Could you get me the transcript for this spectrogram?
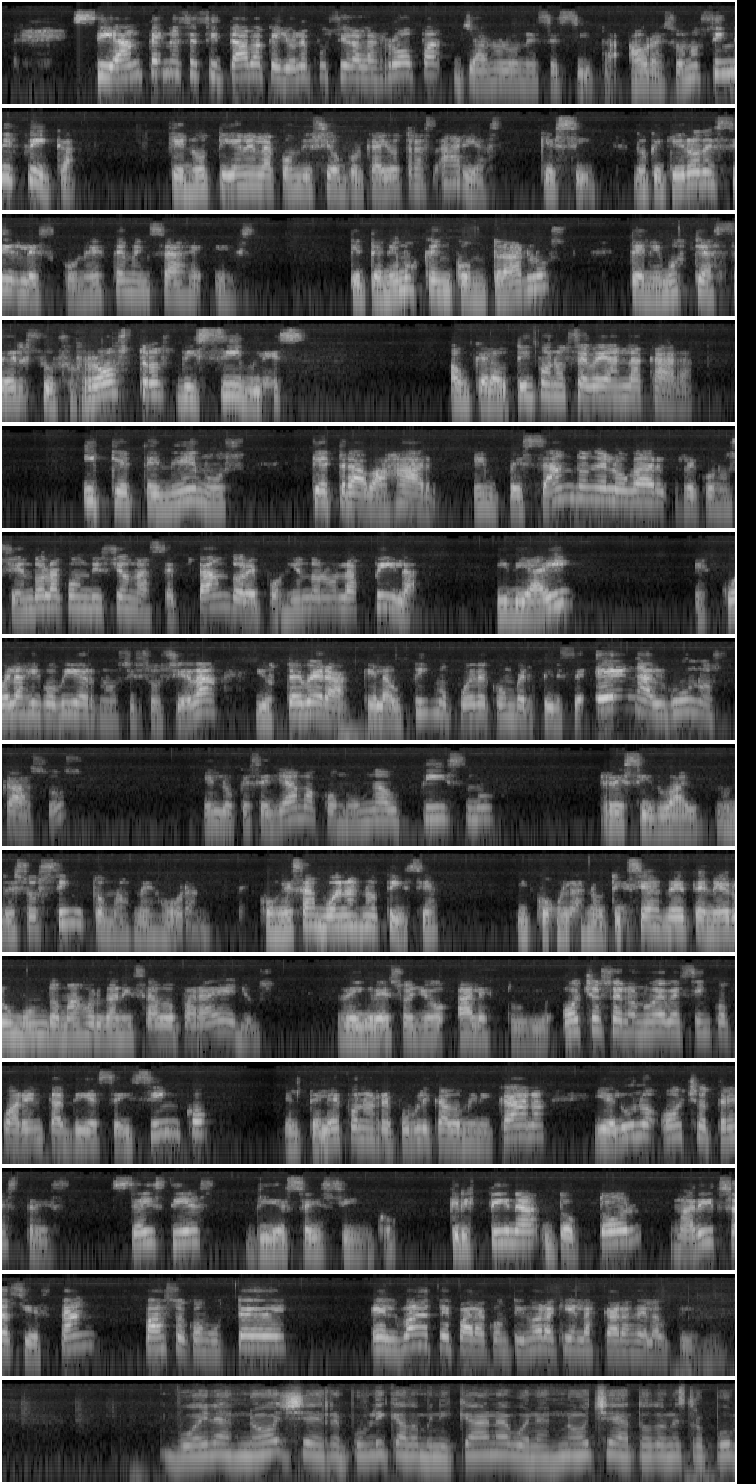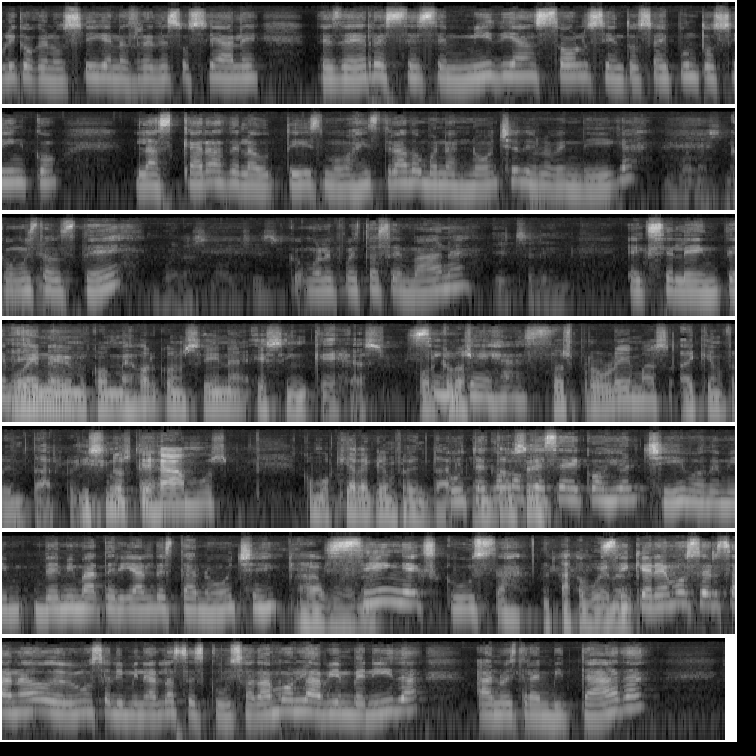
Si antes necesitaba que yo le pusiera la ropa, ya no lo necesita. Ahora, eso no significa que no tiene la condición, porque hay otras áreas que sí. Lo que quiero decirles con este mensaje es, que tenemos que encontrarlos, tenemos que hacer sus rostros visibles, aunque el autismo no se vea en la cara, y que tenemos que trabajar empezando en el hogar, reconociendo la condición, aceptándola y poniéndonos las pilas, y de ahí escuelas y gobiernos y sociedad, y usted verá que el autismo puede convertirse en algunos casos en lo que se llama como un autismo residual, donde esos síntomas mejoran con esas buenas noticias y con las noticias de tener un mundo más organizado para ellos, regreso yo al estudio. 809-540-1065, el teléfono en República Dominicana y el 1833-610-1065. Cristina, doctor, Maritza, si están, paso con ustedes el bate para continuar aquí en las caras del autismo. Buenas noches, República Dominicana. Buenas noches a todo nuestro público que nos sigue en las redes sociales desde RCC Media Sol 106.5, Las Caras del Autismo. Magistrado, buenas noches, Dios lo bendiga. Buenas ¿Cómo está usted? Buenas noches. ¿Cómo le fue esta semana? Excelente. Excelente. Bueno. Eh, con mejor consigna es sin quejas. Porque sin los, quejas. los problemas hay que enfrentarlos. Y si nos quejamos como quiera que enfrentar. Usted como que se cogió el chivo de mi, de mi material de esta noche. Ah, Sin excusa. Ah, si queremos ser sanados debemos eliminar las excusas. Damos la bienvenida a nuestra invitada,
